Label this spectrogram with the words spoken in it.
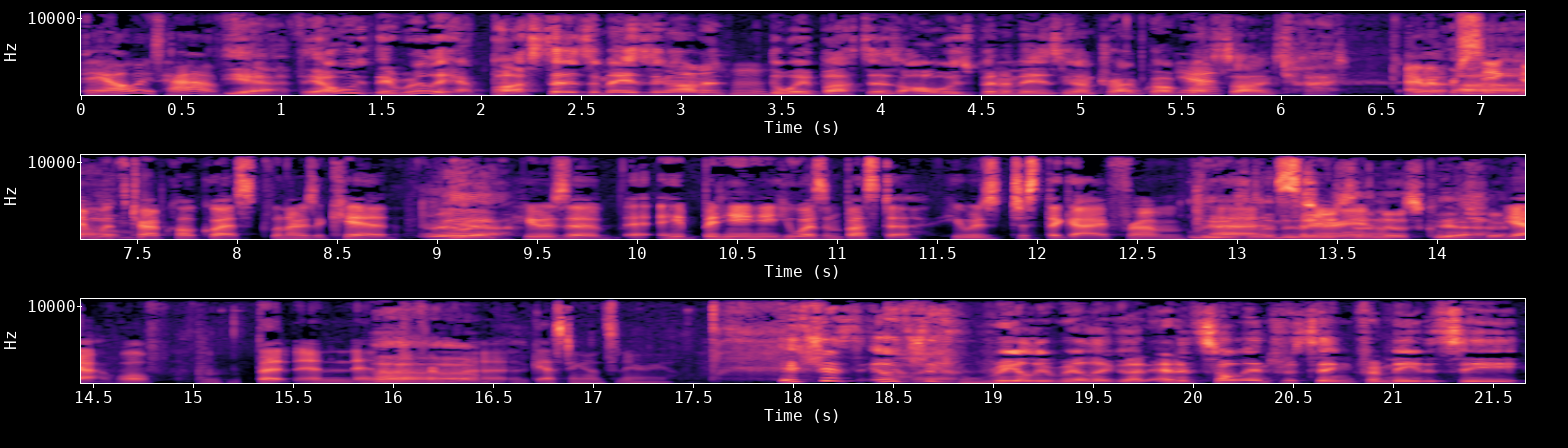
They always have. Yeah, they always they really have. Busta is amazing on it. The way Busta has always been amazing on Tribe Called Mm-hmm. Yeah. Quest songs. God. I remember seeing him Um, with Tribe Called Quest when I was a kid. Yeah. He was a, he, but he, he wasn't Busta. He was just the guy from Leaders uh, in the News Scenario. Leaders the New School, Yeah. sure. Yeah, well, but and and from uh, guesting on Scenario. It's just it was Oh, just really really good, and it's so interesting for me to see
